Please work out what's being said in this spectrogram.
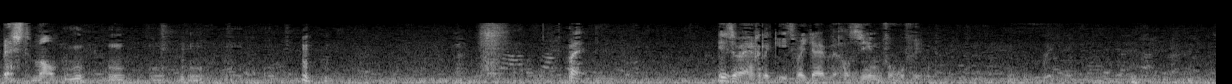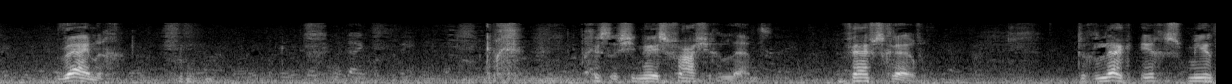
beste man. Maar is er eigenlijk iets wat jij wel zinvol vindt? Weinig. Ik heb gisteren een Chinees vaasje gelijmd. Vijf scherven. Tegelijk ingesmeerd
